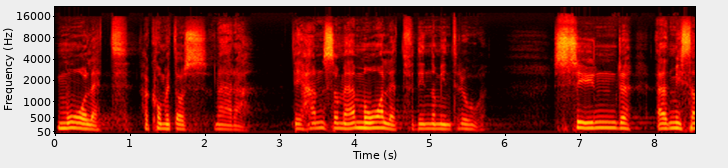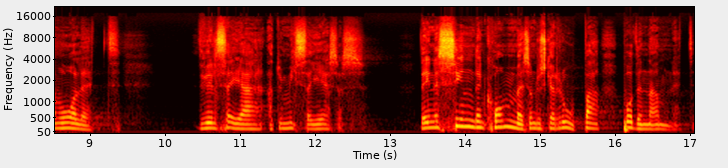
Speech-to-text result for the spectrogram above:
Målet har kommit oss nära. Det är han som är målet för din och min tro. Synd är att missa målet. Det vill säga att du missar Jesus. Det är när synden kommer som du ska ropa på det namnet.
